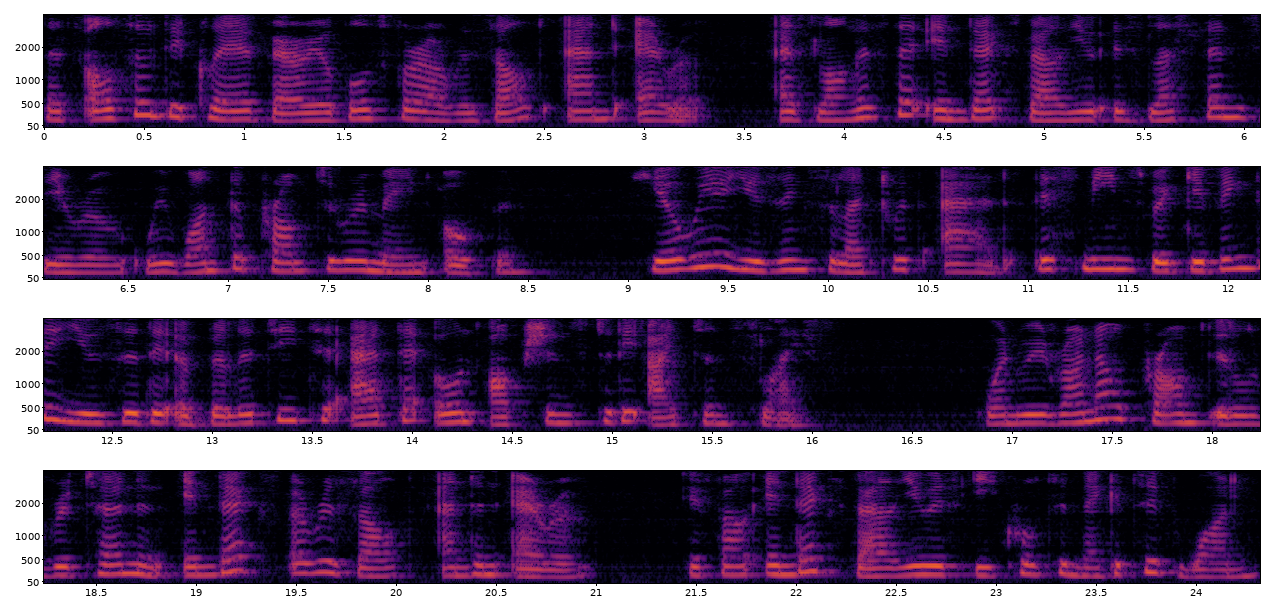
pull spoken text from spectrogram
Let's also declare variables for our result and error. As long as the index value is less than 0, we want the prompt to remain open. Here we are using select with add. This means we're giving the user the ability to add their own options to the item slice. When we run our prompt, it'll return an index, a result, and an error. If our index value is equal to negative 1,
